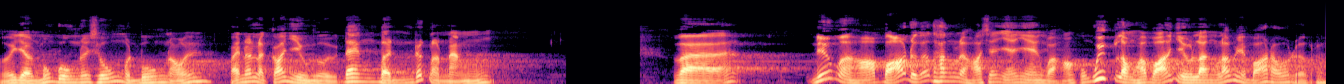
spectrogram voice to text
Bây giờ mình muốn buông nó xuống, mình buông nổi. Phải nói là có nhiều người đang bệnh rất là nặng. Và nếu mà họ bỏ được cái thân là họ sẽ nhẹ nhàng Và họ cũng quyết lòng họ bỏ nhiều lần lắm thì bỏ đâu có được đâu.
